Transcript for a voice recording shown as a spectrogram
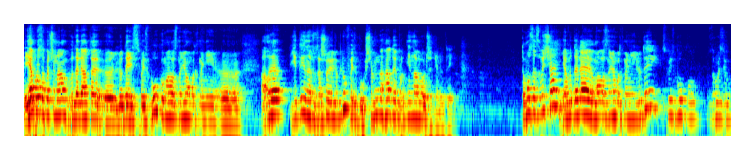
Я просто починав видаляти е, людей з Фейсбуку, мало знайомих мені. Е, але єдине, за що я люблю Фейсбук, що він нагадує про дні народження людей. Тому зазвичай я видаляю малознайомих мені людей з Фейсбуку, з друзів,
